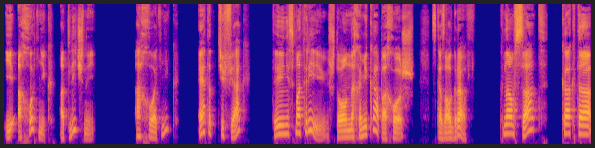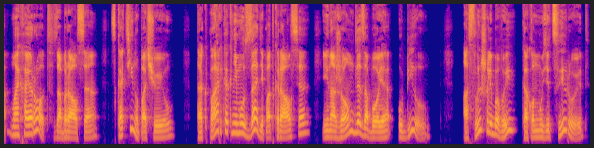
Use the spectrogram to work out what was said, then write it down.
и охотник отличный». «Охотник? Этот тюфяк? Ты не смотри, что он на хомяка похож», — сказал граф. К нам в сад как-то Майхайрод забрался, скотину почуял. Так парька к нему сзади подкрался и ножом для забоя убил. А слышали бы вы, как он музицирует?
